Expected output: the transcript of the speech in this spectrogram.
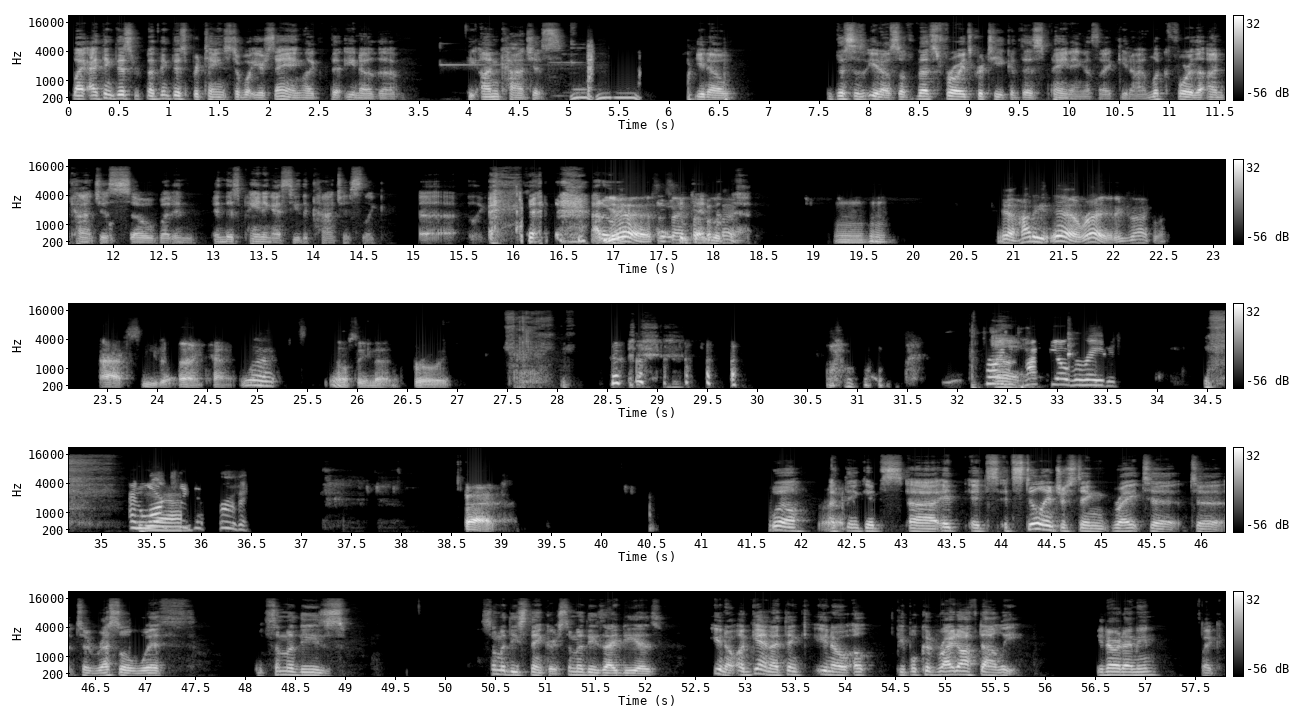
like I think this. I think this pertains to what you're saying. Like the you know the the unconscious. You know, this is you know so that's Freud's critique of this painting. It's like you know I look for the unconscious. So, but in in this painting I see the conscious. Like, uh, like how do we, Yeah, it's the we same type of thing. Mm-hmm. Yeah, how do you? Yeah, right, exactly. I see the unkind. What? You don't see nothing, Freud. Freud Uh. is highly overrated and Yeah. largely disproven. Fact. Well, I think it's uh, it it's it's still interesting, right? To to to wrestle with with some of these some of these thinkers, some of these ideas. You know, again, I think you know uh, people could write off Dali. You know what I mean? Like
